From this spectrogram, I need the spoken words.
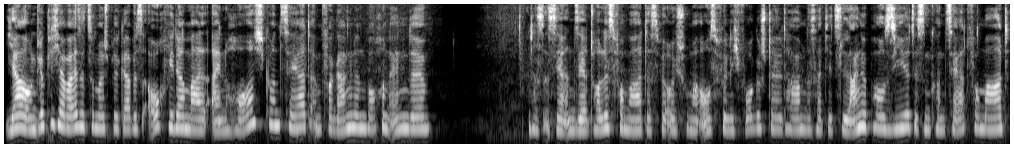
Ja, und glücklicherweise zum Beispiel gab es auch wieder mal ein Horch-Konzert am vergangenen Wochenende. Das ist ja ein sehr tolles Format, das wir euch schon mal ausführlich vorgestellt haben. Das hat jetzt lange pausiert, ist ein Konzertformat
